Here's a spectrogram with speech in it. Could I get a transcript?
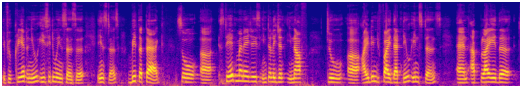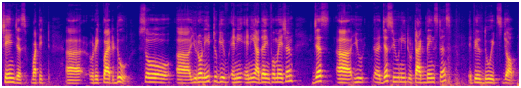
if you create a new EC2 instance, instance with a tag, so uh, state manager is intelligent enough to uh, identify that new instance and apply the changes what it uh, required to do. So uh, you don't need to give any any other information. Just uh, you uh, just you need to tag the instance. It will do its job.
